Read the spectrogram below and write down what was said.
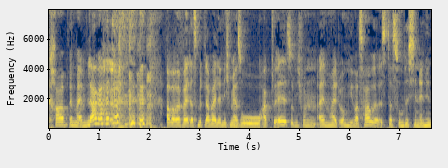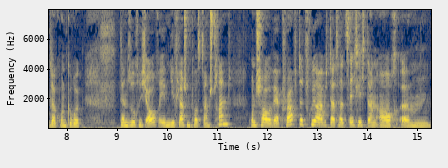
Kram in meinem Lager hatte. Aber weil das mittlerweile nicht mehr so aktuell ist und ich von allem halt irgendwie was habe, ist das so ein bisschen in den Hintergrund gerückt. Dann suche ich auch eben die Flaschenpost am Strand und schaue, wer craftet. Früher habe ich da tatsächlich dann auch ähm,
